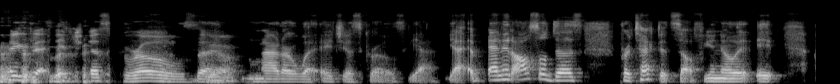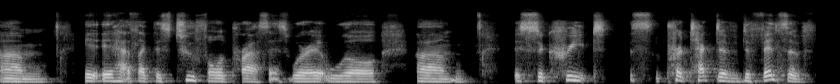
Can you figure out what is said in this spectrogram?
it just grows uh, yeah. no matter what. It just grows. Yeah. Yeah. And it also does protect itself. You know, it it um it, it has like this twofold process where it will um secrete protective defensive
